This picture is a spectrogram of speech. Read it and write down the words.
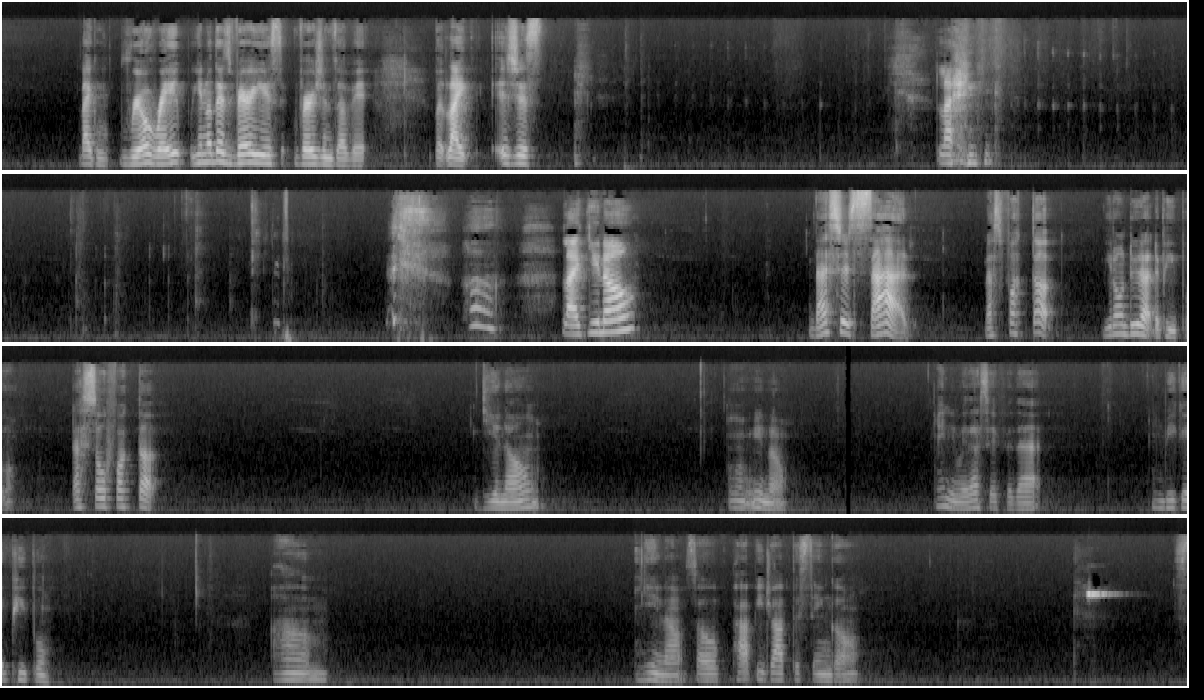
Like real rape, you know, there's various versions of it. But like it's just Like, like you know, that's just sad. That's fucked up. You don't do that to people. That's so fucked up. You know? Um, you know. Anyway, that's it for that. Be good people. Um, you know, so Poppy dropped the single,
